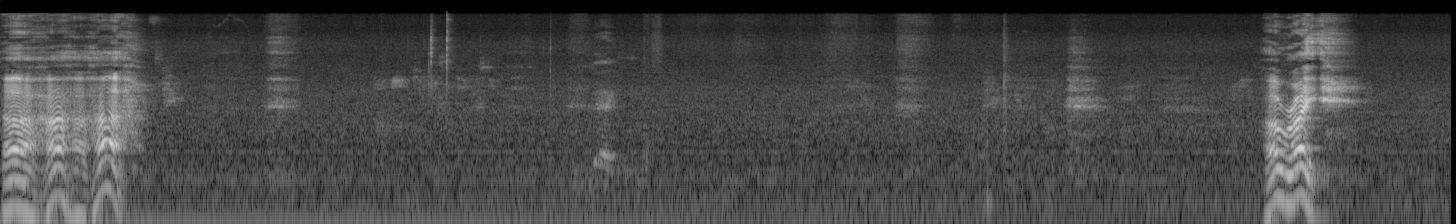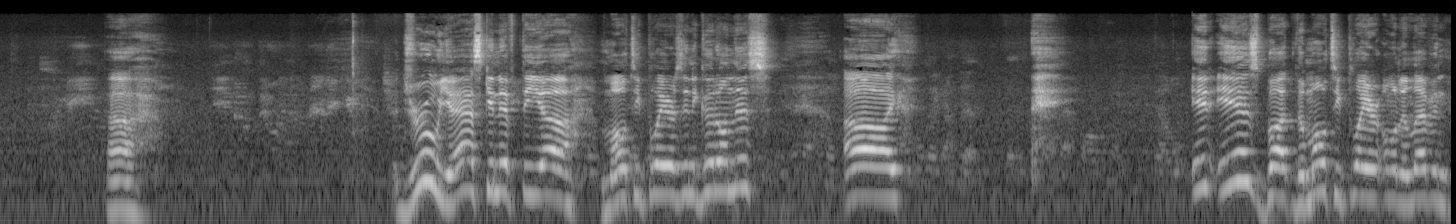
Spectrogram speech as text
Ah ha ha ha. All right. Uh, Drew, you're asking if the uh, multiplayer is any good on this? Uh, it is, but the multiplayer on 11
